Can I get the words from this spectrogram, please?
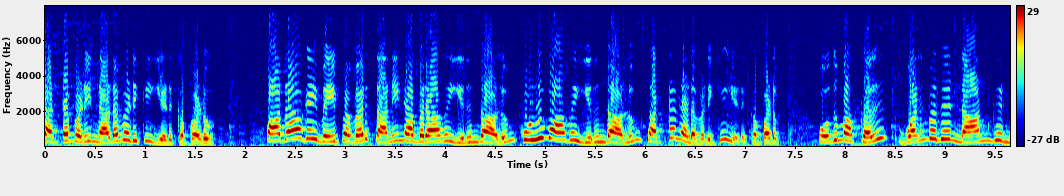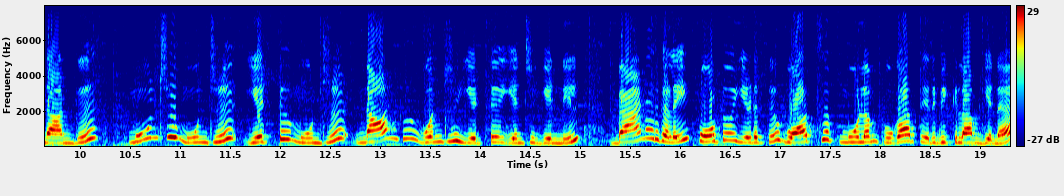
சட்டப்படி நடவடிக்கை எடுக்கப்படும். பதாகை வைப்பவர் தனிநபராக இருந்தாலும் குழுவாக இருந்தாலும் சட்ட நடவடிக்கை எடுக்கப்படும். பொதுமக்கள் ஒன்பது நான்கு நான்கு மூன்று மூன்று எட்டு மூன்று நான்கு ஒன்று எட்டு என்ற எண்ணில் பேனர்களை போட்டோ எடுத்து வாட்ஸ்அப் மூலம் புகார் தெரிவிக்கலாம் என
